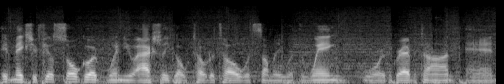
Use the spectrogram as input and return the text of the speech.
it makes you feel so good when you actually go toe to toe with somebody with the wing or the Graviton, and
